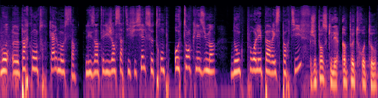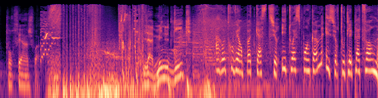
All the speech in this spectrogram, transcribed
Bon, euh, par contre, calmos, hein. les intelligences artificielles se trompent autant que les humains. Donc pour les paris sportifs, Je pense qu'il est un peu trop tôt pour faire un choix. La Minute Geek. À retrouver en podcast sur itwest.com et sur toutes les plateformes.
